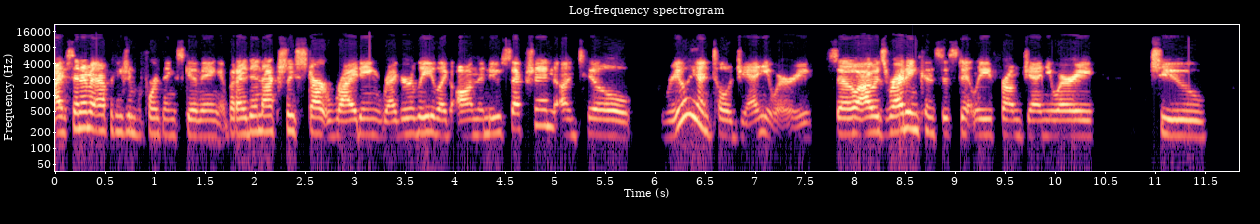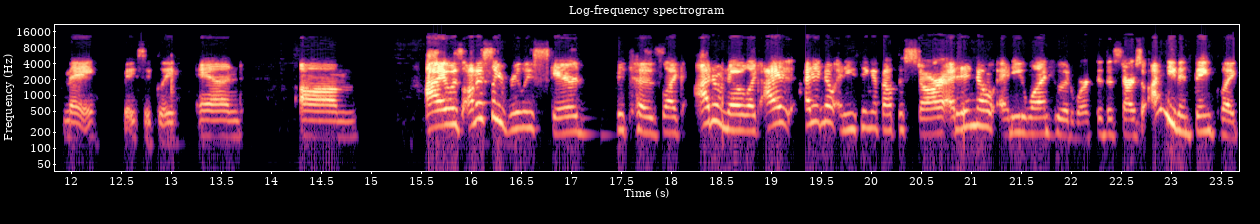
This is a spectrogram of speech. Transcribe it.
I sent him an application before Thanksgiving, but I didn't actually start writing regularly, like on the news section, until really until January. So I was writing consistently from January to May, basically. And um, I was honestly really scared because, like, I don't know, like, I, I didn't know anything about the star. I didn't know anyone who had worked at the star. So I didn't even think, like,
